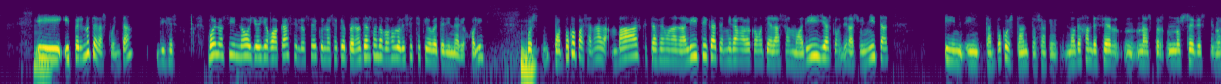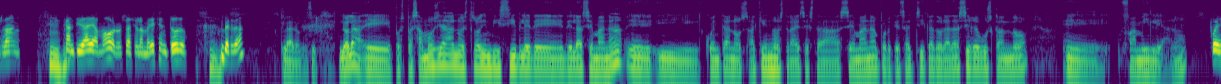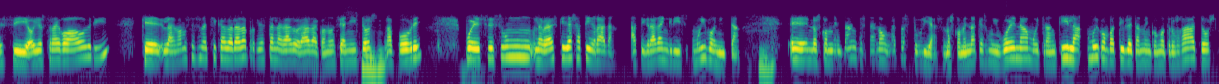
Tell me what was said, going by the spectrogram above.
y, y pero no te das cuenta. Dices, bueno, sí, no, yo llego a casa y lo sé, que no sé qué, pero no te das cuenta, por ejemplo, de ese chequeo veterinario, jolín. Pues tampoco pasa nada. Vas, que te hacen una analítica, te miran a ver cómo tienen las almohadillas, cómo tienen las uñitas, y, tampoco es tanto, o sea que no dejan de ser unos seres que nos dan cantidad de amor, o sea, se lo merecen todo, ¿verdad? Claro que sí. Lola, eh, pues pasamos ya a nuestro invisible de, de la semana eh, y cuéntanos a quién nos traes esta semana, porque esa chica dorada sigue buscando eh, familia, ¿no? Pues sí, hoy os traigo a Audrey, que la llamamos es una chica dorada porque ya está en la edad dorada, con 11 añitos, la pobre, pues es un, la verdad es que ella es atigrada, atigrada en gris, muy bonita. eh, nos comentan que está en un gato Asturias, nos comentan que es muy buena, muy tranquila, muy compatible también con otros gatos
